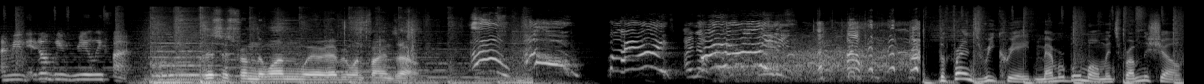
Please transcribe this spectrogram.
I mean, it'll be really fun. This is from the one where everyone finds out. The friends recreate memorable moments from the show.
